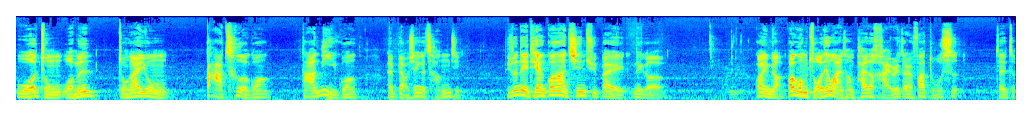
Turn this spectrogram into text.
我总我们总爱用大侧光、大逆光来表现一个场景？比如说那天关汉卿去拜那个 关羽庙，包括我们昨天晚上拍的海瑞在那发毒誓，在这，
